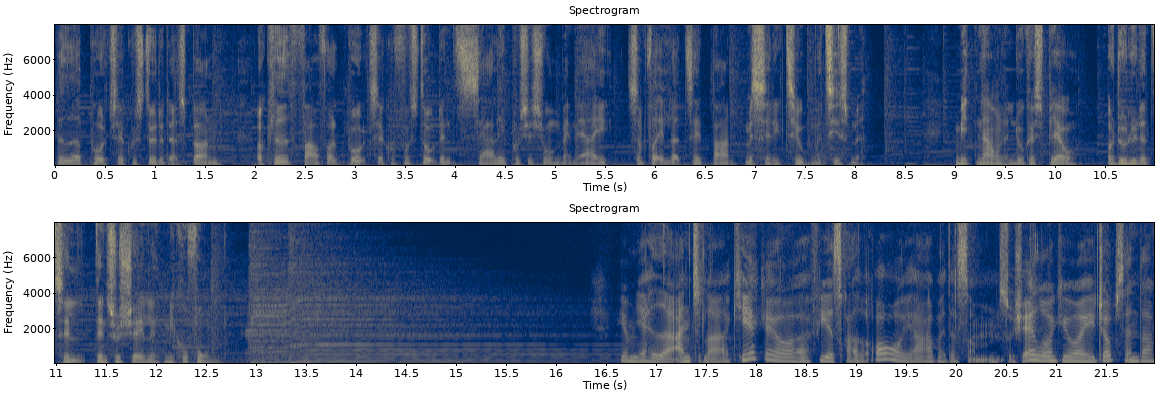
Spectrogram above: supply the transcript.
bedre på til at kunne støtte deres børn, og klæde fagfolk på til at kunne forstå den særlige position, man er i som forældre til et barn med selektiv mutisme. Mit navn er Lukas Bjerg, og du lytter til Den Sociale Mikrofon. Jamen, jeg hedder Angela Kirke og er 34 år. Jeg arbejder som socialrådgiver i Jobcenter.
